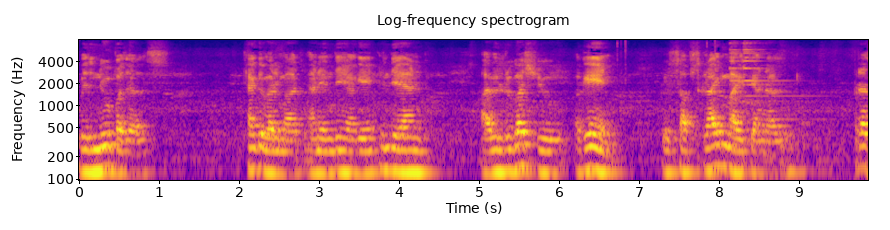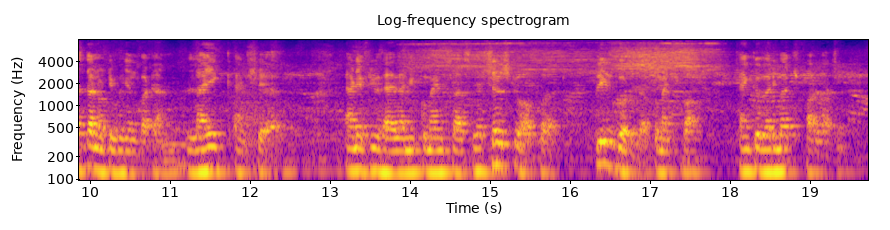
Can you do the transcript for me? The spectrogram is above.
with new puzzles. Thank you very much and in the, again, in the end I will request you again to subscribe my channel, press the notification button, like and share and if you have any comments or suggestions to offer please go to the comments box. Thank you very much for watching.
